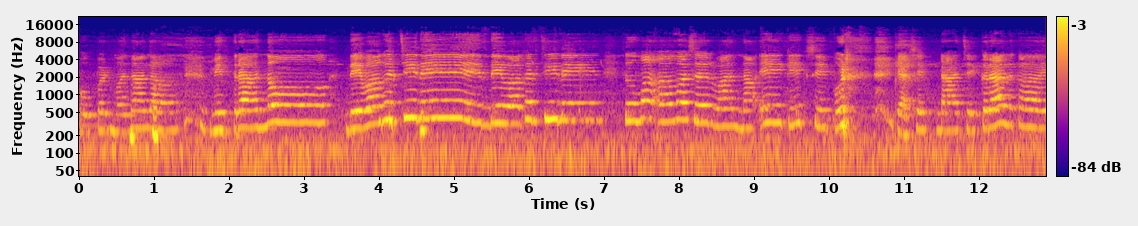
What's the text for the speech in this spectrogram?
पोपट म्हणाला मित्रांनो देवा घरची दे देवा घरची दे तुम्हा आम्हा सर्वांना एक एक शेपूट. या शेपटाचे कराल काय?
